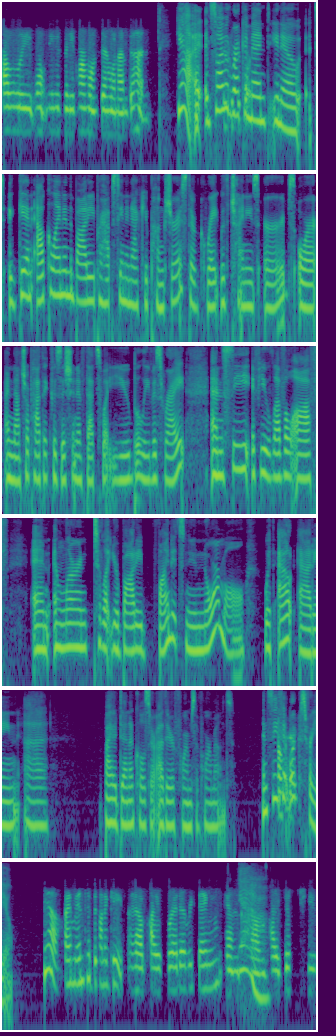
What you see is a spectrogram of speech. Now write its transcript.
probably won't need as many hormones then when I'm done. Yeah, and so I would recommend, you know, again, alkaline in the body, perhaps seeing an acupuncturist. They're great with Chinese herbs or a naturopathic physician if that's what you believe is right, and see if you level off and, and learn to let your body find its new normal without adding uh, bioidenticals or other forms of hormones. And see if it works for you. Yeah, I'm into Donna Gates. I have I've read everything, and Yeah. um, I just she's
